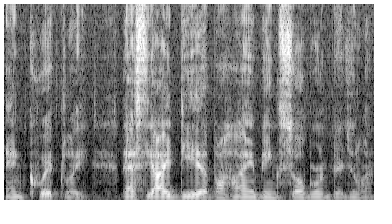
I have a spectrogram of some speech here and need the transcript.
and quickly. That's the idea behind being sober and vigilant.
